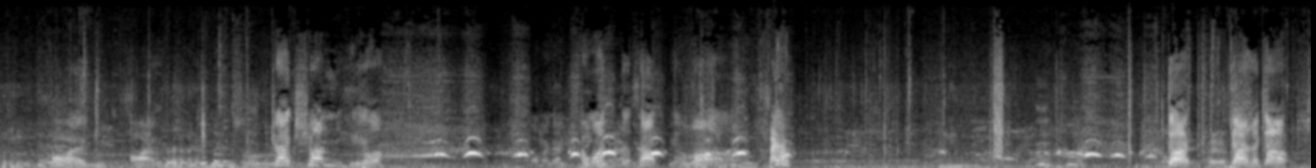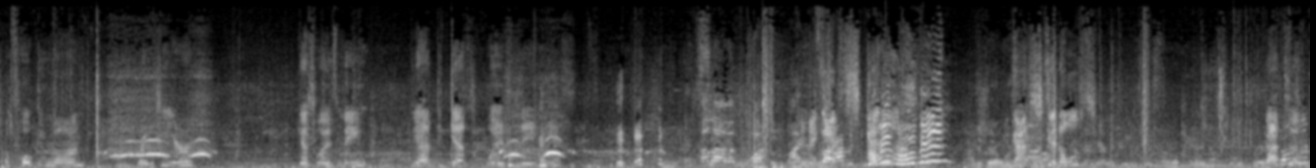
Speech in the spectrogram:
Hi. Hi. Jackson here. Oh my god, you I want to help you. Look. Got, guys, I got a Pokemon right here. Guess what his name? You have to guess what his name is. Hello, everyone. And I got Skittles. Are we moving? We got Skittles. Got some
